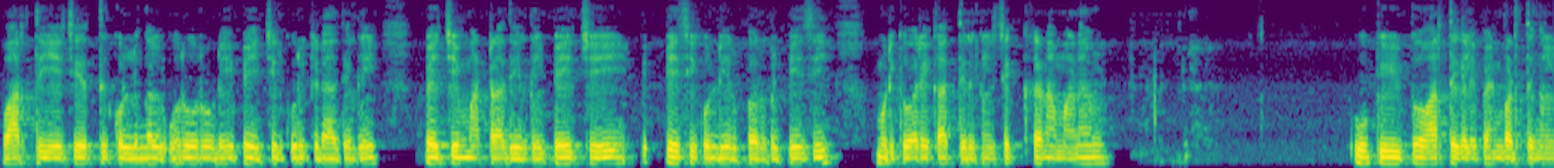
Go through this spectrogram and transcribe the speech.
வார்த்தையை சேர்த்து கொள்ளுங்கள். ஒருவருடைய பேச்சில் குறுக்கிடாதீர்கள். பேச்சை மாற்றாதீர்கள். பேச்சை பேசி கொண்டிருப்பவர்கள் பேசி முடிக்க வரை காத்திருங்கள். சிக்கனமான ஊக்குவிப்பு வார்த்தைகளை பயன்படுத்துங்கள்.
